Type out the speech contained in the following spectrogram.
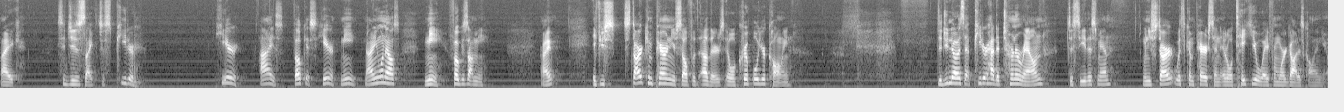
Like, See, Jesus, like, just Peter, here, eyes, focus, here, me, not anyone else, me, focus on me. Right? If you start comparing yourself with others, it will cripple your calling. Did you notice that Peter had to turn around to see this man? When you start with comparison, it will take you away from where God is calling you.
